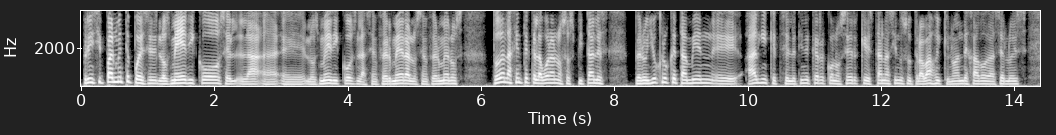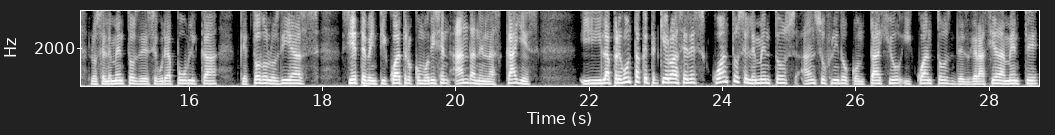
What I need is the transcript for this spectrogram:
Principalmente, pues, eh, los médicos, la, eh, los médicos, las enfermeras, los enfermeros, toda la gente que labora en los hospitales. Pero yo creo que también alguien que se le tiene que reconocer que están haciendo su trabajo y que no han dejado de hacerlo es los elementos de seguridad pública que todos los días 724, como dicen, andan en las calles. Y la pregunta que te quiero hacer es cuántos elementos han sufrido contagio y cuántos desgraciadamente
